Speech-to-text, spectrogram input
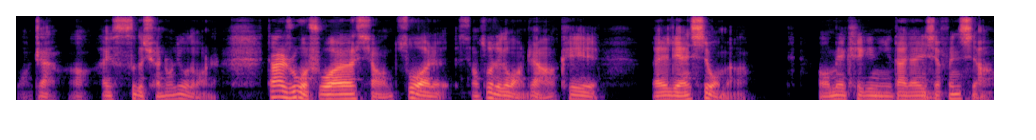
网站啊，还有四个权重六的网站。当然，如果说想做想做这个网站啊，可以来联系我们啊，我们也可以给你大家一些分析啊。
